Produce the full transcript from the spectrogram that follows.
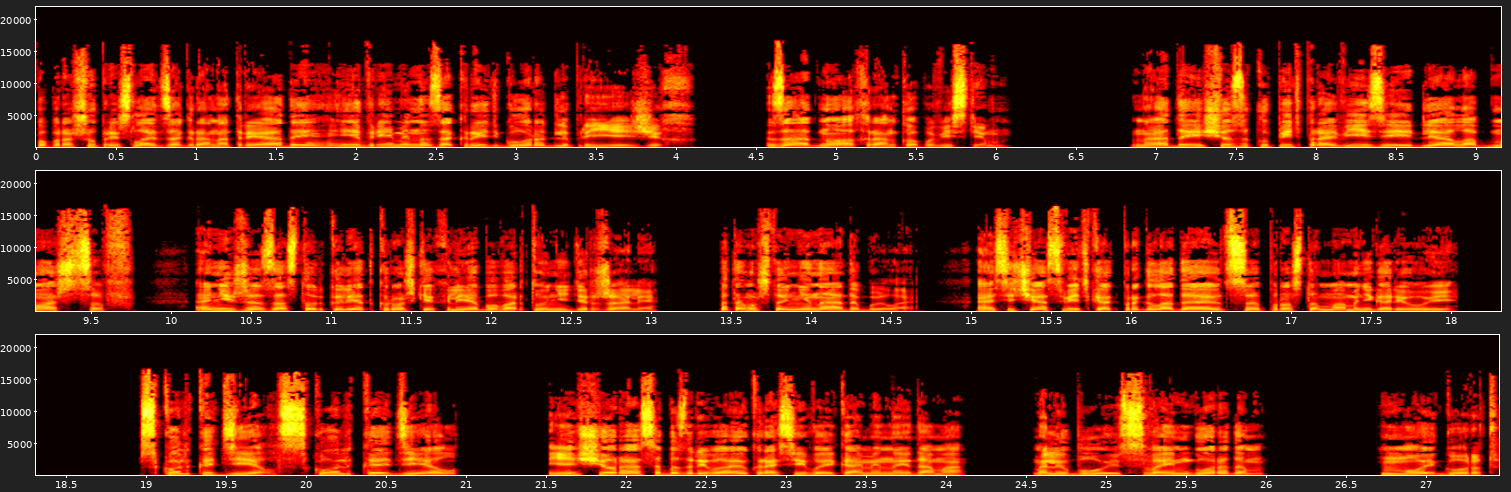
Попрошу прислать загранотряды и временно закрыть город для приезжих. Заодно охранку оповестим. Надо еще закупить провизии для лабмашцев. Они же за столько лет крошки хлеба во рту не держали. Потому что не надо было. А сейчас ведь как проголодаются, просто мама не горюй. Сколько дел, сколько дел. Еще раз обозреваю красивые каменные дома. Любуюсь своим городом. Мой город.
